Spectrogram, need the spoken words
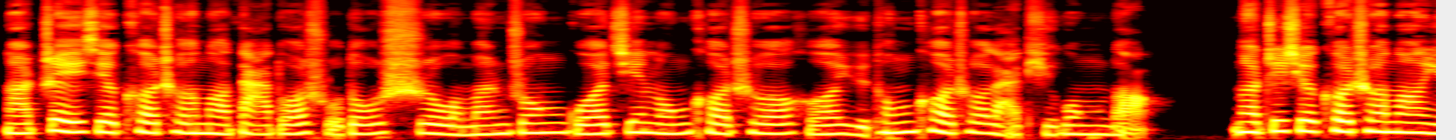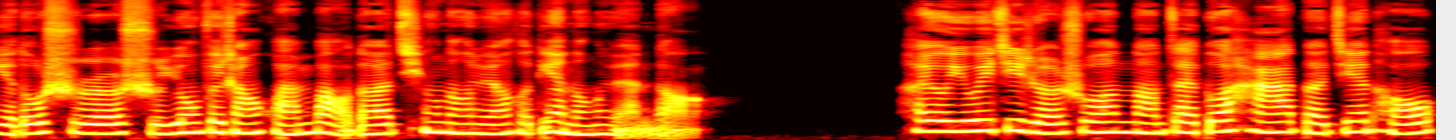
那这些客车呢，大多数都是我们中国金龙客车和宇通客车来提供的。那这些客车呢，也都是使用非常环保的氢能源和电能源的。还有一位记者说呢，在多哈的街头，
